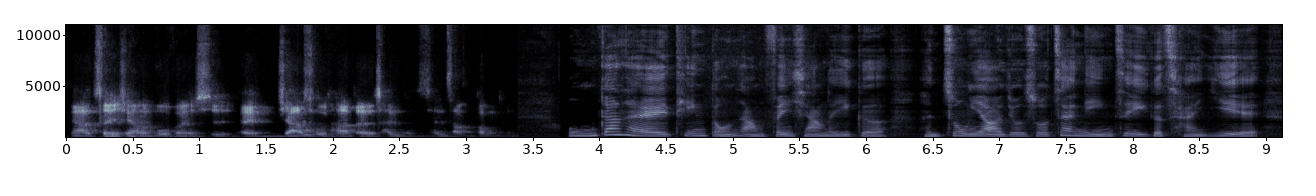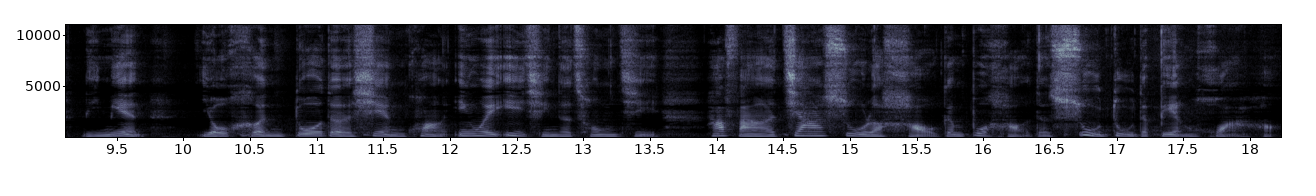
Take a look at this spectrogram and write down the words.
那正向的部分是，哎，加速它的成成长动能。我们刚才听董事长分享了一个很重要，就是说，在您这一个产业里面，有很多的现况，因为疫情的冲击，它反而加速了好跟不好的速度的变化，哈。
